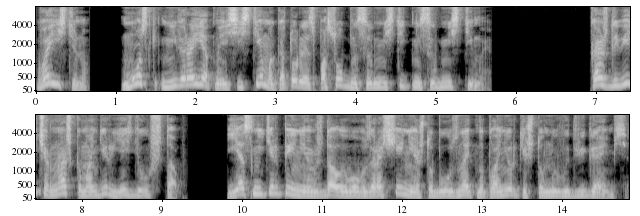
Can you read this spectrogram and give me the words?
Воистину, мозг – невероятная система, которая способна совместить несовместимое. Каждый вечер наш командир ездил в штаб. Я с нетерпением ждал его возвращения, чтобы узнать на планерке, что мы выдвигаемся.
